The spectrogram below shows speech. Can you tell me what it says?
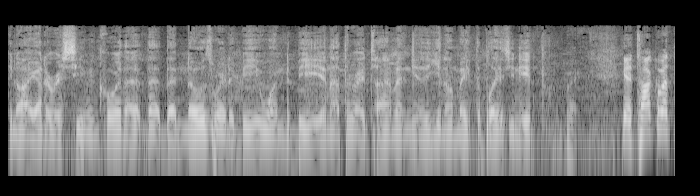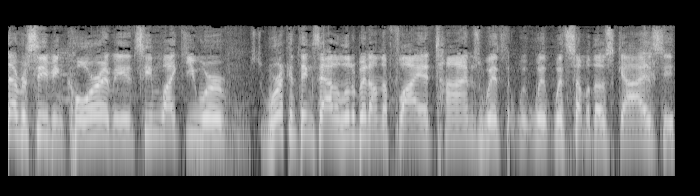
you know I got a receiving corps that, that, that knows where to be, when to be, and at the right time, and you know make the plays you need. Right. Yeah, talk about that receiving corps. I mean, it seemed like you were working things out a little bit on the fly at times with with, with some of those guys. Do you,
